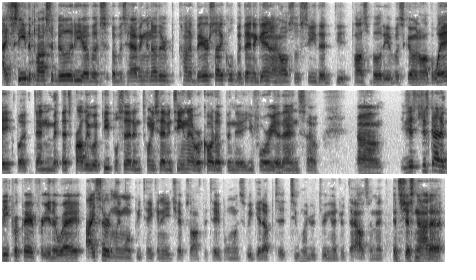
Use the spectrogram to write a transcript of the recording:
I see the possibility of us of us having another kind of bear cycle, but then again, I also see that the possibility of us going all the way. But then that's probably what people said in 2017 that were caught up in the euphoria then. So um, you just just got to be prepared for either way. I certainly won't be taking any chips off the table once we get up to 200, 300,000. It, it's just not a.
